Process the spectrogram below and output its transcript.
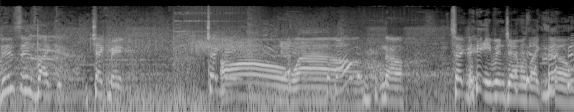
this is like checkmate. Checkmate. Oh wow. the Bomb? No. Checkmate. Even Jam was like, no.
